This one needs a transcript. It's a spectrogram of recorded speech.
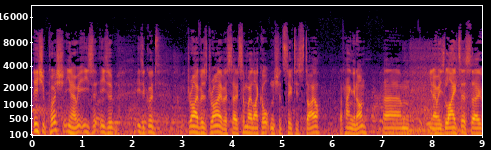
He should push. You know, he's a, he's a he's a good driver's driver, so somewhere like Oulton should suit his style of hanging on. Um, you know, he's lighter, so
